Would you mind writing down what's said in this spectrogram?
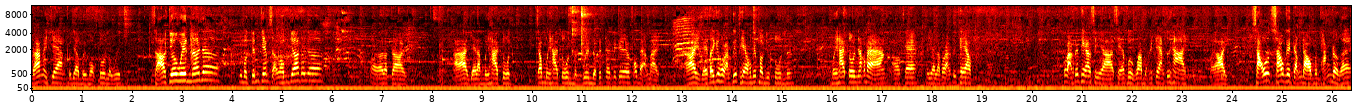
đoán ngay trang bây giờ 11 tuần là win. Sợ chưa win nữa chứ. Nhưng mà chính chém sợ không chết nữa chứ. Trời ơi là trời. À vậy là 12 tuần trong 12 tuôn mình win được cái cái cái, cái phó bạn này. Rồi vậy tới cái phó bạn tiếp theo không biết bao nhiêu tuôn nữa. 12 tuôn nha các bạn. Ok bây giờ là phó bạn tiếp theo. Phó bạn tiếp theo thì à, sẽ vượt qua một cái trang thứ hai. Trời ơi sáu sáu cái trận đầu mình thắng được ấy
